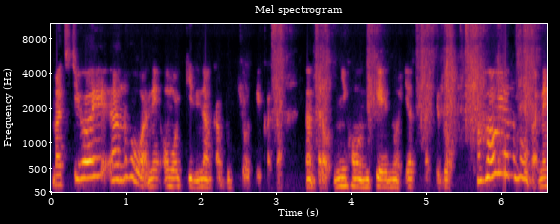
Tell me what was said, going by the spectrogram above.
まあ、父親の方はね、思いっきりなんか仏教っていうかさ、なんだろう、日本系のやつだけど、母親の方がね、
